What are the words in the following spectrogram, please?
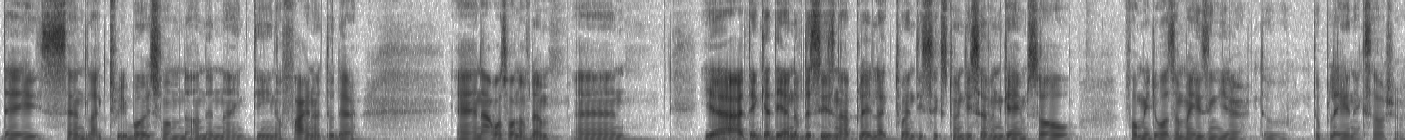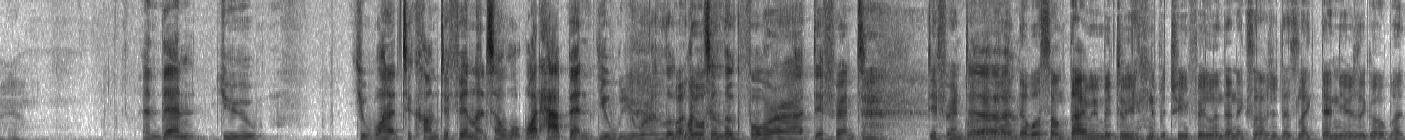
they sent like three boys from the under 19 of Feyenoord to there and I was one of them. And yeah, I think at the end of the season I played like 26, 27 games. So for me, it was an amazing year to to play in Excelsior. Yeah. And then you you wanted to come to Finland. So what, what happened? You you were look, Well, wanted to look for uh, different different. Uh, Uh, there was some time in between between Finland and Excelsior. That's like 10 years ago. But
